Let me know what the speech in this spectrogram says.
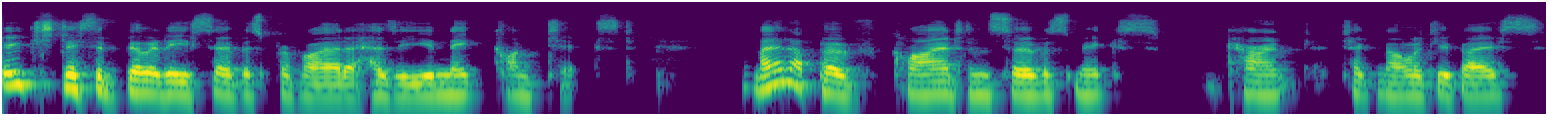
Each disability service provider has a unique context made up of client and service mix, current technology base,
